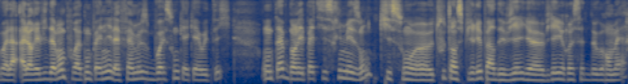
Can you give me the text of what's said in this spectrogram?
Voilà, alors évidemment, pour accompagner la fameuse boisson cacaotée, on tape dans les pâtisseries maison, qui sont euh, toutes inspirées par des vieilles, euh, vieilles recettes de grand-mère.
